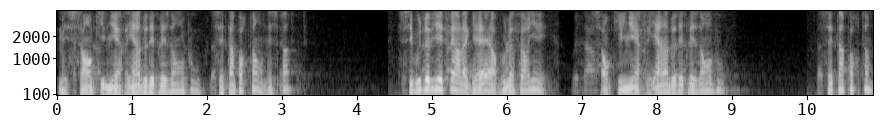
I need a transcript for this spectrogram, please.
Mais sans qu'il n'y ait rien de déplaisant en vous, c'est important, n'est-ce pas? Si vous deviez faire la guerre, vous le feriez, sans qu'il n'y ait rien de déplaisant en vous. C'est important.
